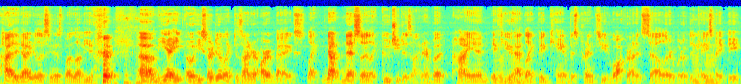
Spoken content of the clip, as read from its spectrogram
highly doubt you're listening to this, but I love you. um, yeah, he oh he started doing like designer art bags, like not necessarily like Gucci designer, but high end. If you Mhm. had like big canvas prints, you'd walk around and sell or whatever the case Mhm. may be.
